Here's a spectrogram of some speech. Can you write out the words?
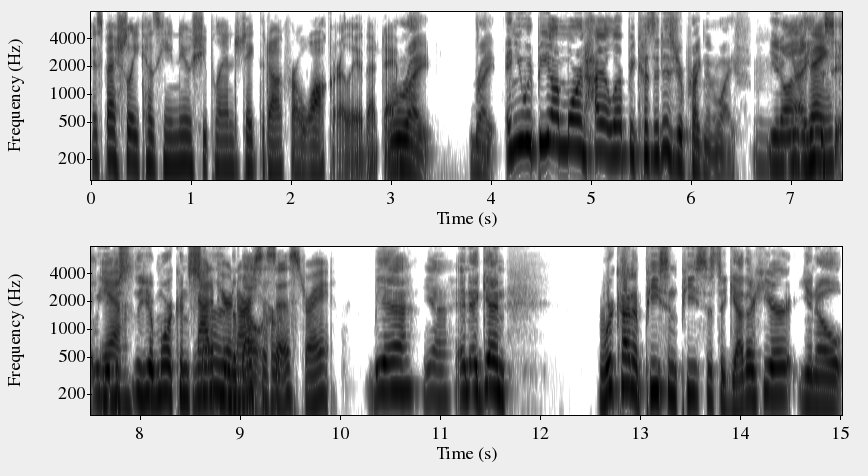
Especially because he knew she planned to take the dog for a walk earlier that day. Right. Right. And you would be on more in high alert because it is your pregnant wife. Mm, you know, you I think, say, you're, yeah. just, you're more concerned. Not if you're a narcissist, her. right? Yeah. Yeah. And again, we're kind of piecing pieces together here. You know,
